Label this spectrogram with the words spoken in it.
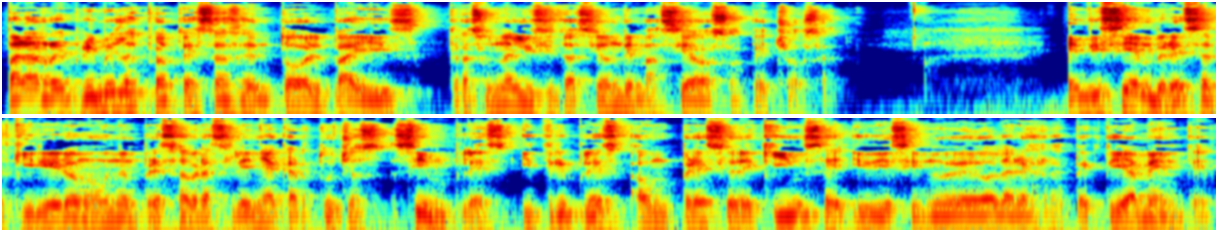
para reprimir las protestas en todo el país tras una licitación demasiado sospechosa. En diciembre se adquirieron a una empresa brasileña cartuchos simples y triples a un precio de 15 y 19 dólares respectivamente,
